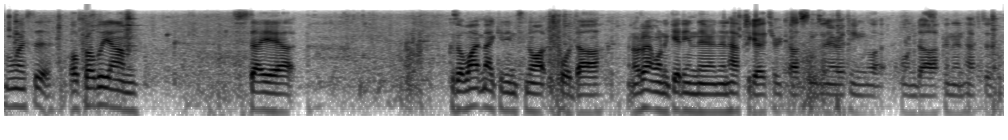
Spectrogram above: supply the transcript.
almost there. I'll probably um stay out because I won't make it in tonight before dark, and I don't want to get in there and then have to go through customs and everything like on dark, and then have to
